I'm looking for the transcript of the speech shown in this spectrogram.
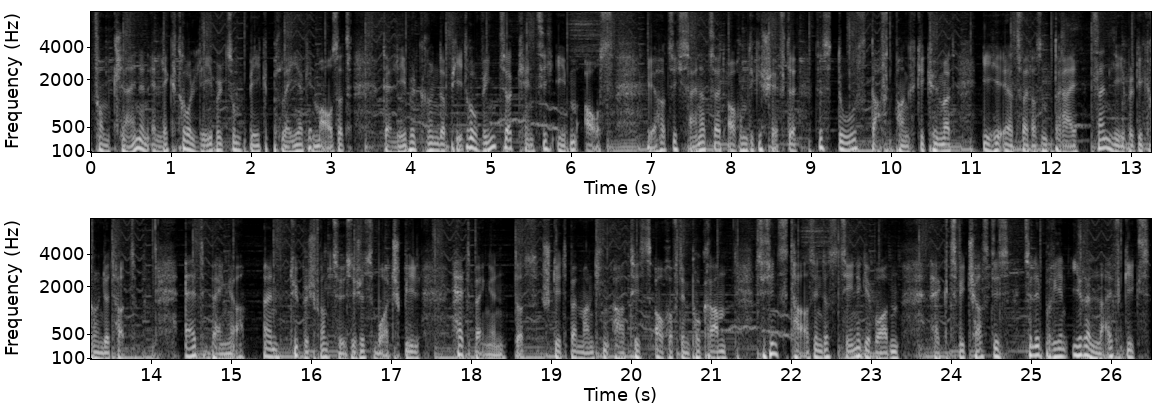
vom kleinen Elektro-Label zum Big Player gemausert. Der Labelgründer Pedro Winter kennt sich eben aus. Er hat sich seinerzeit auch um die Geschäfte des Duos Daft Punk gekümmert, ehe er 2003 sein Label gegründet hat. Ed Banger ein typisch französisches Wortspiel. Headbangen, das steht bei manchen Artists auch auf dem Programm. Sie sind Stars in der Szene geworden. Acts wie Justice zelebrieren ihre Live-Gigs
